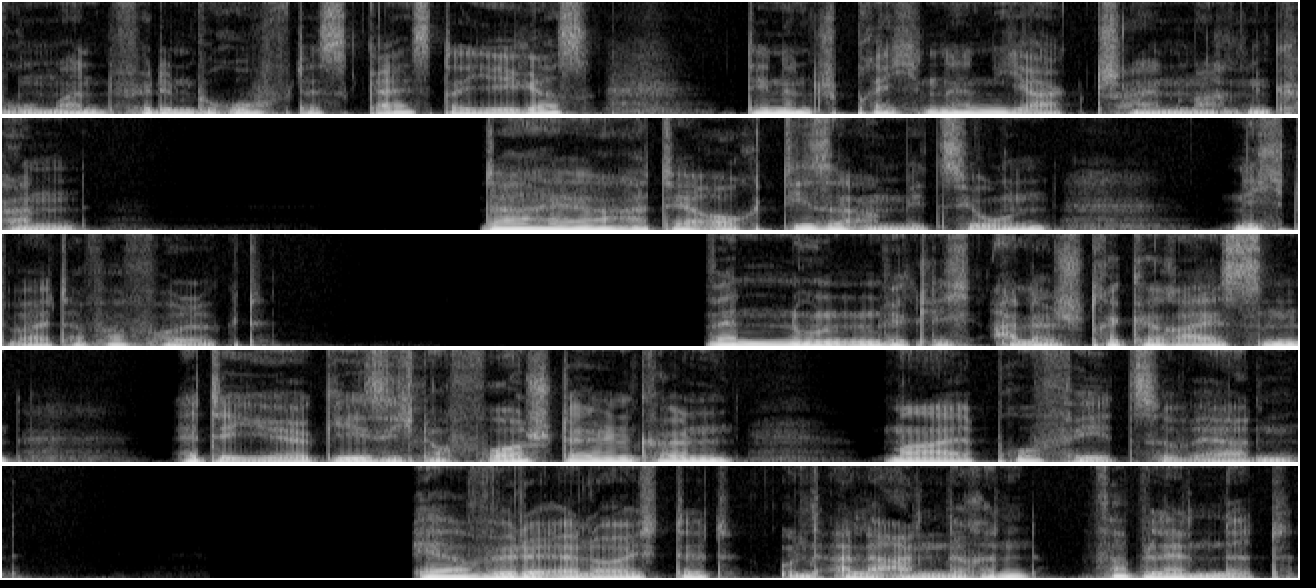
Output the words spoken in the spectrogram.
wo man für den Beruf des Geisterjägers den entsprechenden Jagdschein machen kann. Daher hat er auch diese Ambition nicht weiter verfolgt. Wenn nun wirklich alle Stricke reißen, hätte Jörgi sich noch vorstellen können, mal Prophet zu werden. Er würde erleuchtet und alle anderen verblendet.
